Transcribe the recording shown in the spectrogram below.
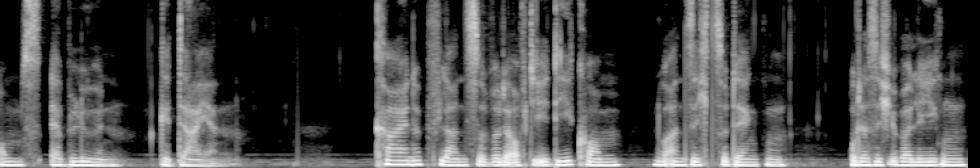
ums Erblühen, Gedeihen. Keine Pflanze würde auf die Idee kommen, nur an sich zu denken oder sich überlegen,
